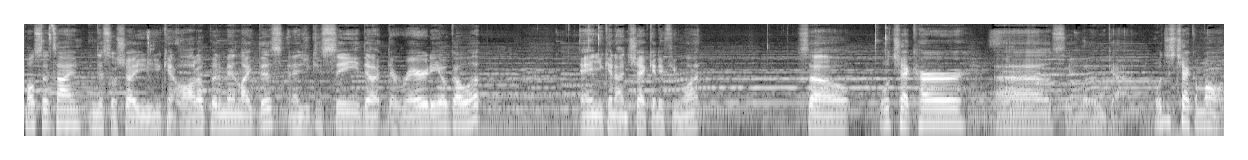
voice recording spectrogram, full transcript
most of the time. And this will show you, you can auto put them in like this. And as you can see, the, the rarity will go up. And you can uncheck it if you want. So we'll check her. Uh, let's see, what do we got? We'll just check them all.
